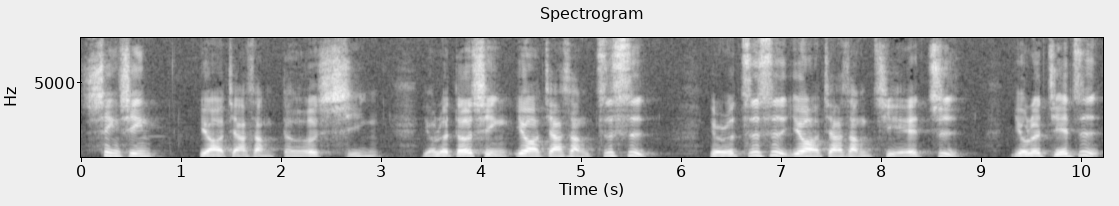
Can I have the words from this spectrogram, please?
信心，又要加上德行；有了德行，又要加上知识。有了知识，又要加上节制；有了节制，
